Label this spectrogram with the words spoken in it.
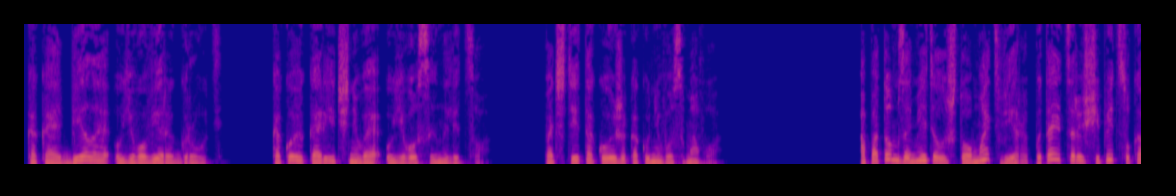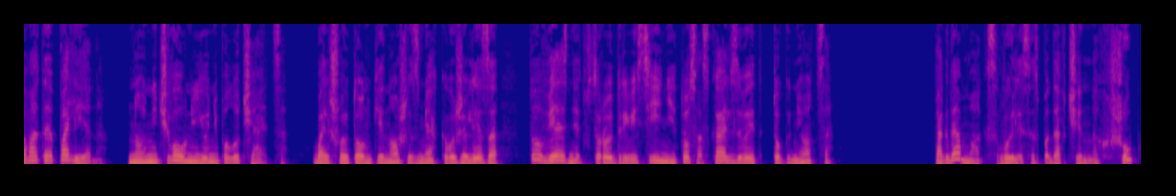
Какая белая у его Веры грудь, какое коричневое у его сына лицо. Почти такое же, как у него самого. А потом заметил, что мать Веры пытается расщепить суковатое полено, но ничего у нее не получается. Большой тонкий нож из мягкого железа то вязнет в сырой древесине, то соскальзывает, то гнется. Тогда Макс вылез из-под овчинных шуб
